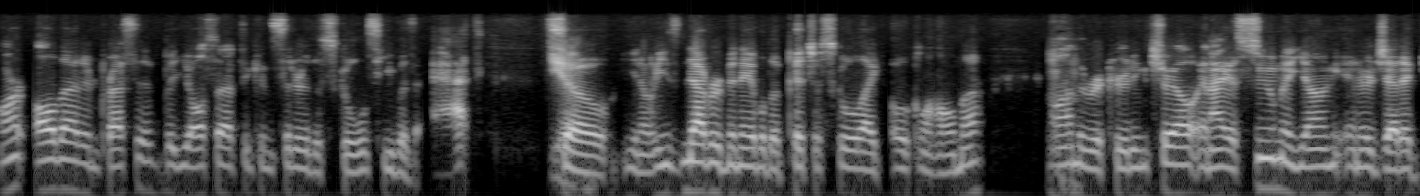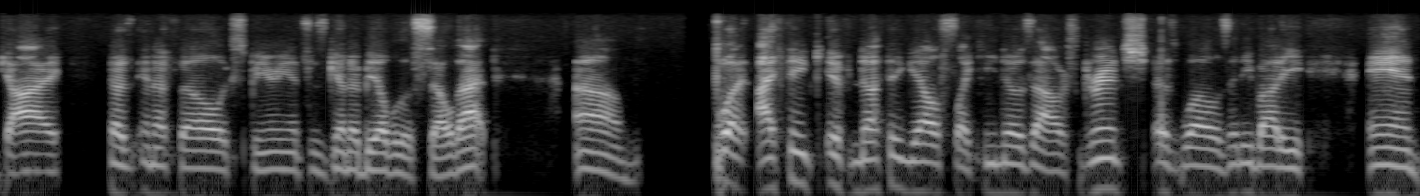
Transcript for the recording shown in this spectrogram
aren't all that impressive. But you also have to consider the schools he was at. Yeah. So you know he's never been able to pitch a school like Oklahoma on Mhm. the recruiting trail, and I assume a young, energetic guy has NFL experience is going to be able to sell that. Um, but I think if nothing else, like he knows Alex Grinch as well as anybody, and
